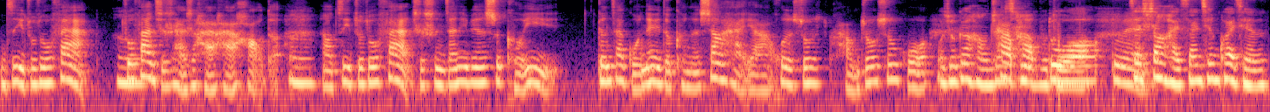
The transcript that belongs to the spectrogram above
你自己做做饭，做饭其实还是还还好的，嗯，然后自己做做饭，其实你在那边是可以。跟在国内的可能上海呀，或者说杭州生活，我就跟杭州差不多。对，在上海三千块钱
